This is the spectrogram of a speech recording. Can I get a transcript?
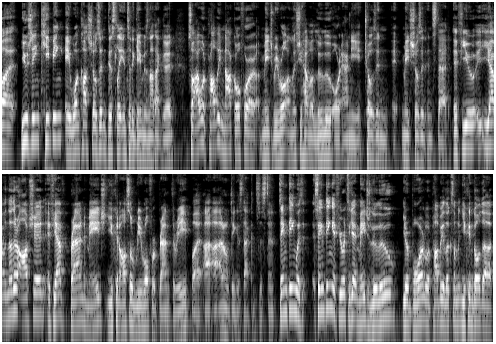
But usually keeping a one cost chosen this late into the game is not that good. So I would probably not go for a mage reroll unless you have a Lulu or Annie chosen mage chosen instead. If you you have another option, if you have brand mage, you can also reroll for brand three, but I, I don't think it's that consistent. Same thing with same thing if you were to get mage Lulu, your board would probably look something you can go the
